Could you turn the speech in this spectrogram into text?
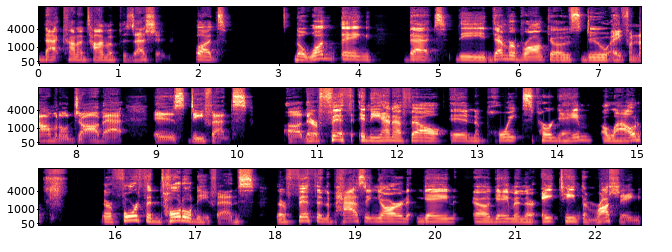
that kind of time of possession. But the one thing that the Denver Broncos do a phenomenal job at is defense. Uh, they're fifth in the NFL in points per game allowed. They're fourth in total defense. They're fifth in the passing yard gain uh, game, and they're 18th in rushing,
